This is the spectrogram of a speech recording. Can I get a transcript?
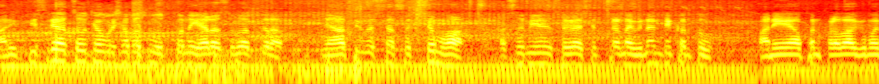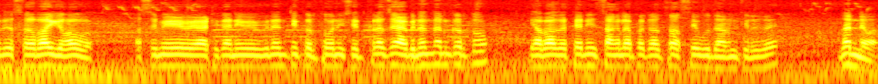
आणि तिसऱ्या चौथ्या वर्षापासून उत्पन्न घ्यायला सुरुवात करा आणि आर्थिकदृष्ट्या सक्षम व्हा असं मी सगळ्या शेतकऱ्यांना विनंती करतो. आणि आपण फळबागेमध्ये सहभागी व्हावं असं मी या ठिकाणी विनंती करतो आणि शेतकऱ्याचं अभिनंदन करतो. या भागात त्यांनी चांगल्या प्रकारचं असे उदाहरण केलेलं आहे. धन्यवाद.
